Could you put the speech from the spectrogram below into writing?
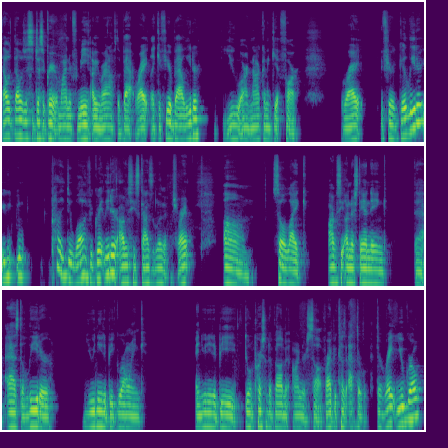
that was that was just just a great reminder for me. I mean, right off the bat, right? Like if you're a bad leader, you are not going to get far, right? If you're a good leader, you you probably do well. If you're a great leader, obviously sky's the limit, right? Um, so like obviously understanding that as the leader, you need to be growing and you need to be doing personal development on yourself, right? Because at the the rate you grow,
